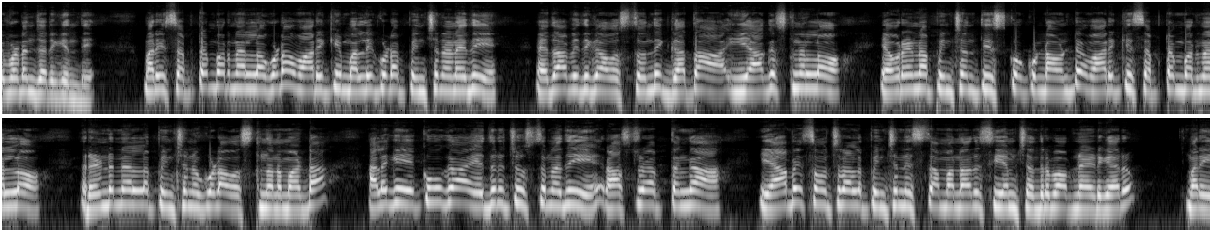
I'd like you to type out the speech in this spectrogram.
ఇవ్వడం జరిగింది. మరి సెప్టెంబర్ నెలలో కూడా వారికి మళ్ళీ కూడా పింఛన్ అనేది యథావిధిగా వస్తుంది. గత ఈ ఆగస్టు నెలలో ఎవరైనా పింఛన్ తీసుకోకుండా ఉంటే వారికి సెప్టెంబర్ నెలలో రెండు నెలల పింఛన్ కూడా వస్తుందన్నమాట. అలాగే ఎక్కువగా ఎదురు చూస్తున్నది రాష్ట్ర వ్యాప్తంగా యాభై సంవత్సరాల పింఛన్ ఇస్తామన్నారు సీఎం చంద్రబాబు నాయుడు గారు. మరి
